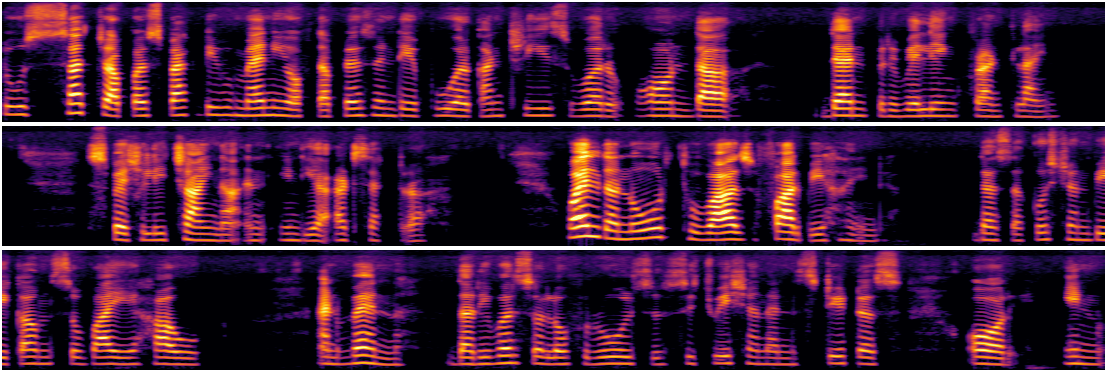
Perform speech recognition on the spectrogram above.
to such a perspective, many of the present day poor countries were on the then prevailing front line, especially China and India, etc., while the North was far behind. Thus, the question becomes why, how, and when the reversal of roles, situation, and status, or in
